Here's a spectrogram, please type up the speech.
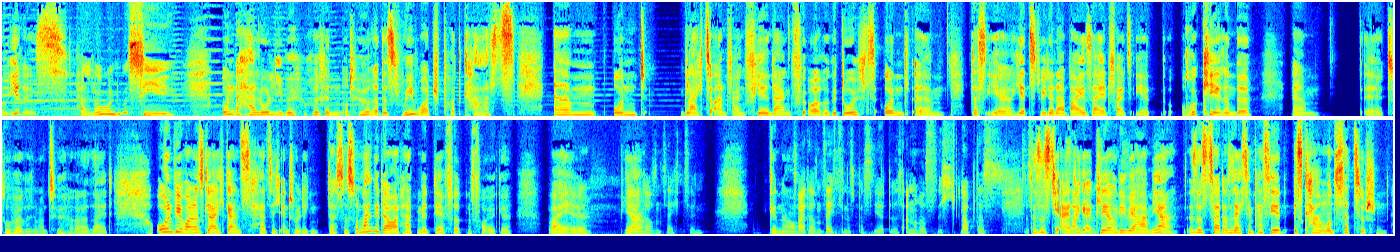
Hallo Iris. Hallo Lucy. Und hallo liebe Hörerinnen und Hörer des Rewatch Podcasts. Ähm, und gleich zu Anfang vielen Dank für eure Geduld und ähm, dass ihr jetzt wieder dabei seid, falls ihr rückkehrende ähm, äh, Zuhörerinnen und Zuhörer seid. Und wir wollen uns gleich ganz herzlich entschuldigen, dass es so lange gedauert hat mit der vierten Folge, weil ja 2016. Genau. 2016 ist passiert. Das andere ist, ich glaube, das, das. Das ist die einzige Erklärung, die wir haben. Ja, es ist 2016 passiert, es kam uns dazwischen.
